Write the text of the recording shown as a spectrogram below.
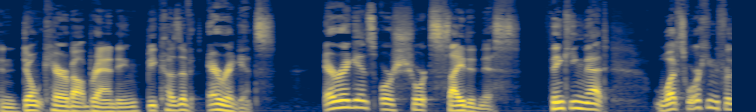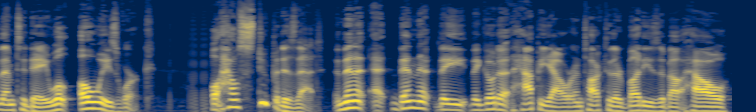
and don't care about branding because of arrogance, arrogance or short sightedness, thinking that what's working for them today will always work. Well, how stupid is that? And then uh, then they they go to happy hour and talk to their buddies about how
